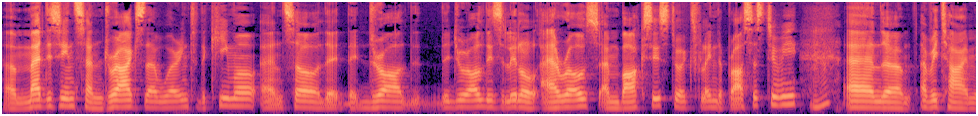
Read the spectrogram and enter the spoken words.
uh, medicines and drugs that were into the chemo, and so they, they draw they drew all these little arrows and boxes to explain the process to me, and um, every time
